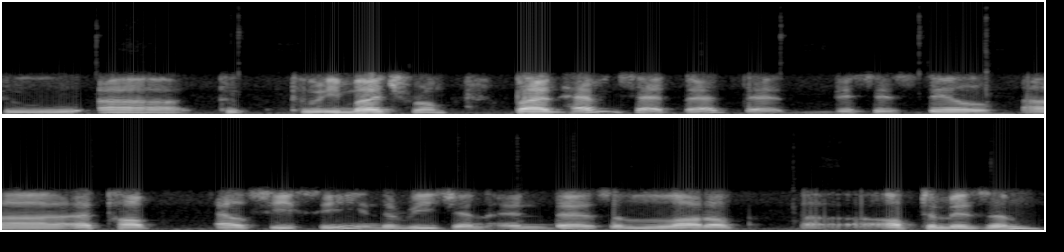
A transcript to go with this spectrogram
to, uh, to to emerge from. But having said that, that this is still uh, a top LCC in the region, and there's a lot of uh, optimism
